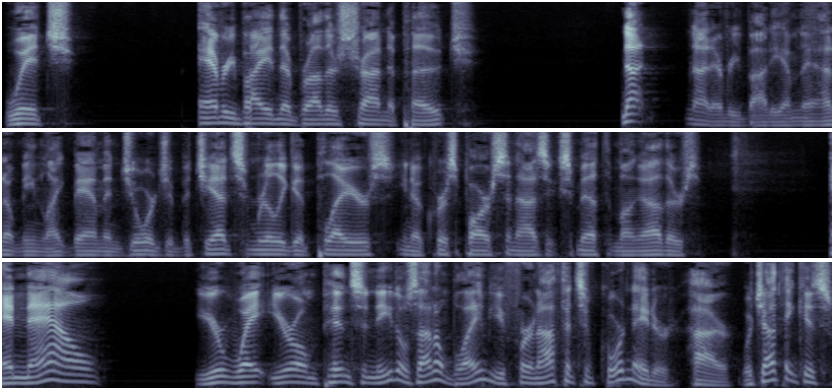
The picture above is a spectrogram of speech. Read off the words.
which everybody and their brothers trying to poach. Not not everybody. I mean, I don't mean like Bama and Georgia, but you had some really good players. You know, Chris Parson, Isaac Smith, among others. And now you're wait you're on pins and needles. I don't blame you for an offensive coordinator hire, which I think is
